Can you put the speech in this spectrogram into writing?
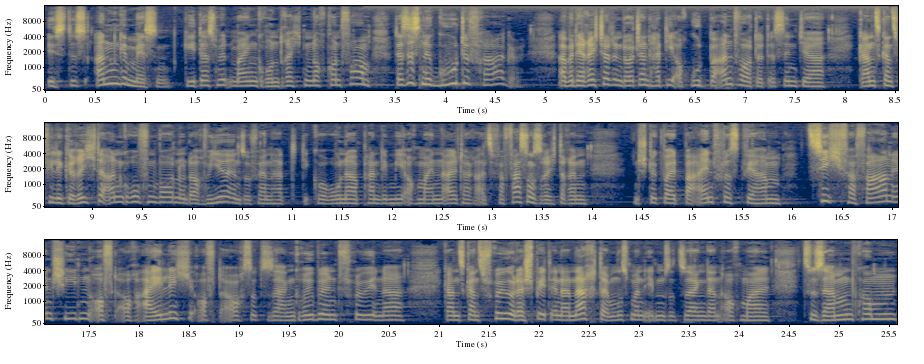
ist es angemessen? Geht das mit meinen Grundrechten noch konform? Das ist eine gute Frage. Aber der Rechtsstaat in Deutschland hat die auch gut beantwortet. Es sind ja ganz, ganz viele Gerichte angerufen worden und auch wir. Insofern hat die Corona-Pandemie auch meinen Alltag als Verfassungsrichterin ein Stück weit beeinflusst. Wir haben zig Verfahren entschieden, oft auch eilig, oft auch sozusagen grübelnd früh in der, ganz, ganz früh oder spät in der Nacht. Da muss man eben sozusagen dann auch mal zusammenkommen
